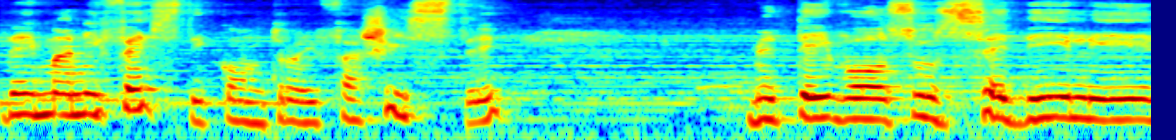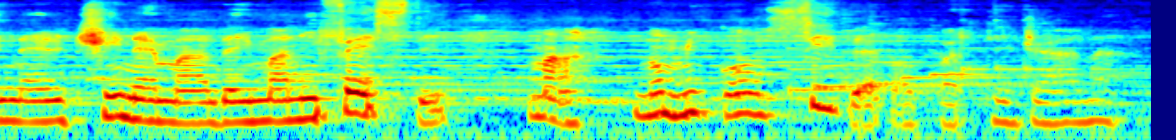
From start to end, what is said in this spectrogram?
dei manifesti contro i fascisti. Mettevo sul sedili nel cinema dei manifesti ma non mi considero partigiana.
